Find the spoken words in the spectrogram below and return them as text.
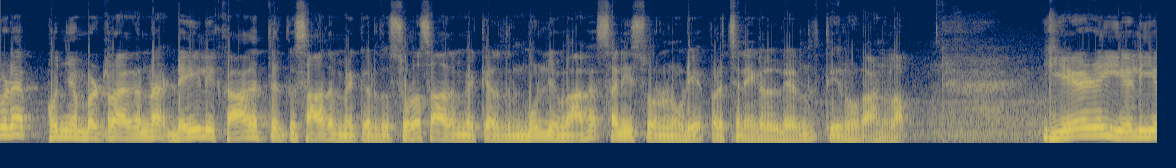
விட கொஞ்சம் பெட்டராகனா டெய்லி காகத்திற்கு சாதம் வைக்கிறது சுரசாதம் வைக்கிறதன் மூலியமாக சனீஸ்வரனுடைய பிரச்சனைகளிலிருந்து தீர்வு காணலாம். ஏழை எளிய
